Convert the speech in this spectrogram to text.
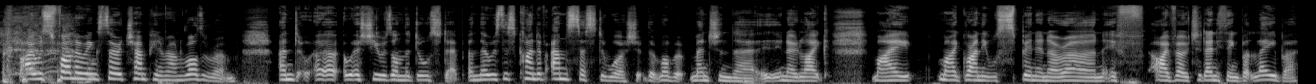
But I was following Sarah Champion around Rotherham, and uh, as she was on the doorstep, and there was this kind of ancestor worship that Robert mentioned there. You know, like my my granny will spin in her urn if I voted anything but Labour.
